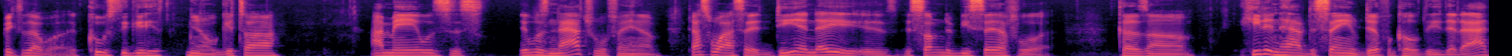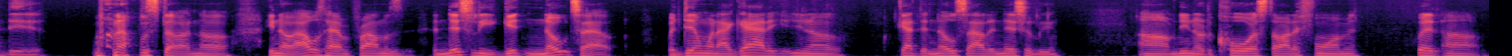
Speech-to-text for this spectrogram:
picked it up, acoustic, you know, guitar. I mean, it was just it was natural for him. That's why I said DNA is is something to be said for it, because um, he didn't have the same difficulty that I did when I was starting off. You know, I was having problems initially getting notes out, but then when I got it, you know, got the notes out initially, um, you know, the chords started forming. But um,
